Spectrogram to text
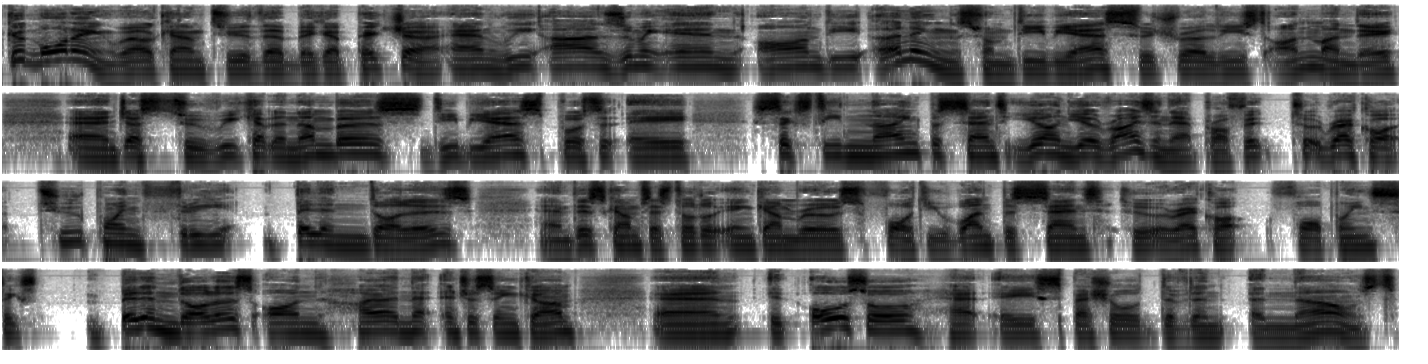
Good morning. Welcome to the bigger picture. And we are zooming in on the earnings from DBS, which were released on Monday. And just to recap the numbers, DBS posted a 69% year on year rise in net profit to a record $2.3 billion. And this comes as total income rose 41% to a record 4.6 billion dollars on higher net interest income, and it also had a special dividend announced.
